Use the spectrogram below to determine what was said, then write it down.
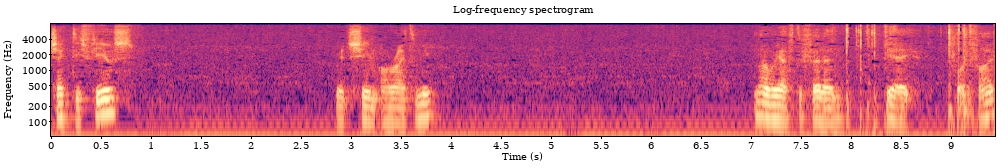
Check these views, which seem alright to me. Now we have to fill in PA45,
